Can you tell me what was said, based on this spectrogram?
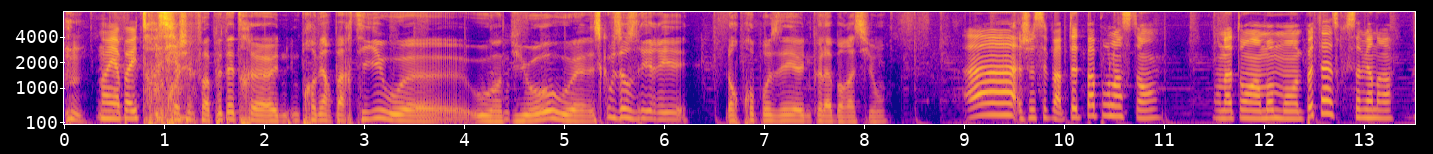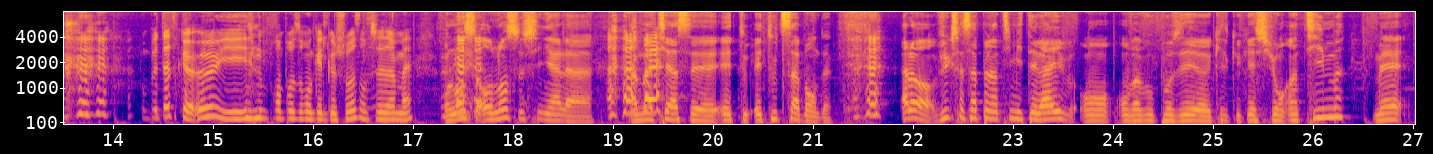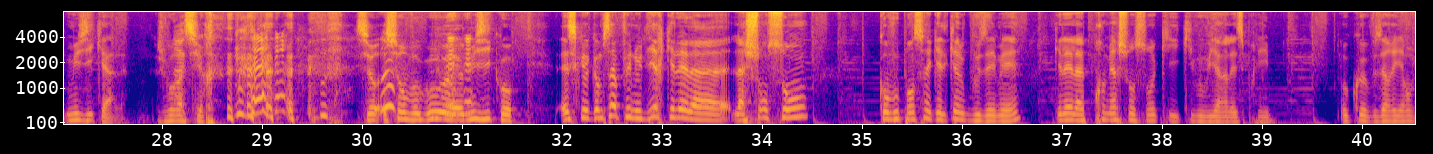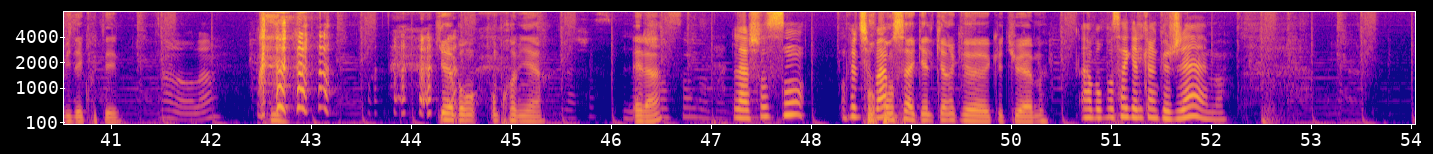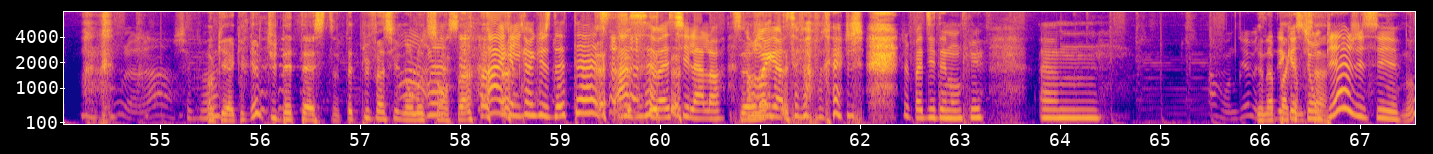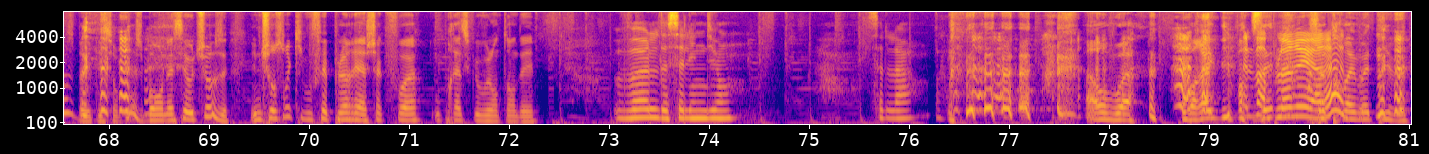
Non, il n'y a pas eu de troisième. Prochaine fois, peut-être euh, une, une première partie ou, euh, ou un duo. ou, Est-ce que vous oseriez leur proposer une collaboration? Ah, je sais pas, peut-être pas pour l'instant. On attend un moment, peut-être que ça viendra. Peut-être que eux, ils nous proposeront quelque chose, on sait jamais. on lance, on lance ce signal à, à Mathias et, et tout- et toute sa bande. Alors, vu que ça s'appelle Intimité Live, on, on va vous poser euh, quelques questions intimes, mais musicales. Je vous rassure. sur, sur vos goûts euh, musicaux. Est-ce que, comme ça, vous pouvez nous dire quelle est la, la chanson quand vous pensez à quelqu'un que vous aimez Quelle est la première chanson qui, qui vous vient à l'esprit Ou que vous auriez envie d'écouter? Alors là, Qui répond en première Et là La chanson, en fait, je sais Pour pas. penser à quelqu'un que, que tu aimes. Ah, pour penser à quelqu'un que j'aime. Oh là là. Je sais pas. Ok, à quelqu'un que tu détestes. Peut-être plus facile dans l'autre sens. hein. Ah, quelqu'un que je déteste. Ah, ça, c'est facile alors. C'est Non, je vrai rigole, c'est pas vrai. Je- J'ai pas d'idée non plus. Euh, Ah mon dieu, mais Il y en a c'est des pas comme questions ça. pièges ici. Non, c'est pas une question piège. Bon, on essaie autre chose. Une chanson qui vous fait pleurer à chaque fois, ou presque vous l'entendez. Vol de Céline Dion. Celle-là. Ah, on voit. On va rien que d'y Elle va penser. pleurer, C'est trop arrête. émotive.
